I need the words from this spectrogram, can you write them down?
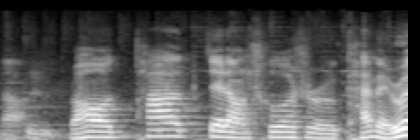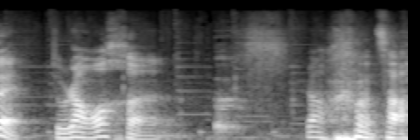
的，嗯然后他这辆车是凯美瑞，就让我很让 我操，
